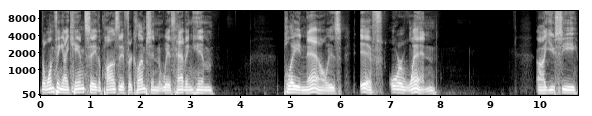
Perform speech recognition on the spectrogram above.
The one thing I can say, the positive for Clemson with having him play now is if or when uh, you see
